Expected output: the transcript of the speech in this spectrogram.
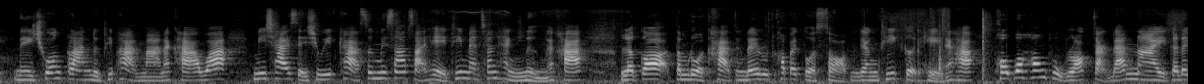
ตุในช่วงกลางดึกที่ผ่านมานะคะ ว่ามีชายเสียชีวิตค่ะ ซึ่งไม่ทราบสาเหตุที่แมนชั่นแห่งหนึ่งนะคะ แล้วก็ตำรวจค่ะจึงได้รุดเข้าไปตรวจสอบยังที่เกิดเหตุนะคะ พบว่าห้องถูกล็อกจากด้านใน ก็ได้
